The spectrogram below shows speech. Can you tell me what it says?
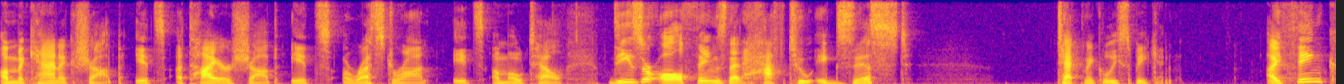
a mechanic shop, it's a tire shop, it's a restaurant, it's a motel. These are all things that have to exist, technically speaking. I think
